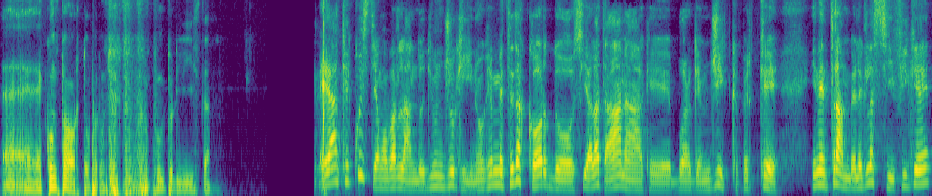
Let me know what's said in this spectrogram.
eh, è contorto per un certo punto di vista. E anche qui stiamo parlando di un giochino che mette d'accordo sia la Tana che Board Game Geek, perché in entrambe le classifiche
